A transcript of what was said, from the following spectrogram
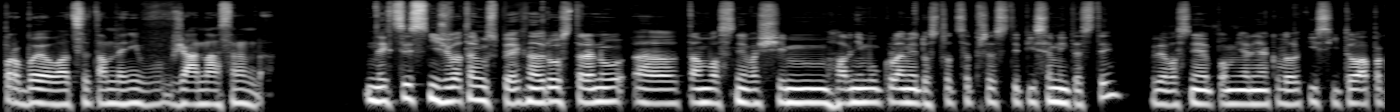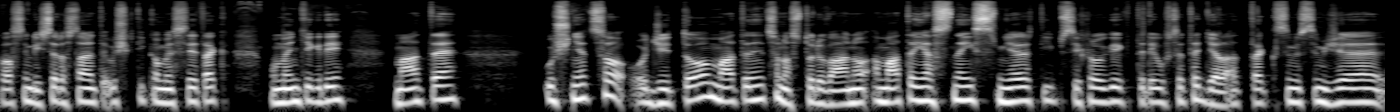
probojovat se tam není žádná sranda. Nechci snižovat ten úspěch, na druhou stranu uh, tam vlastně vaším hlavním úkolem je dostat se přes ty písemné testy, kde vlastně je poměrně jako velký síto a pak vlastně, když se dostanete už k té komisi, tak v momentě, kdy máte už něco odžito, máte něco nastudováno a máte jasný směr té psychologie, který už chcete dělat, tak si myslím, že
